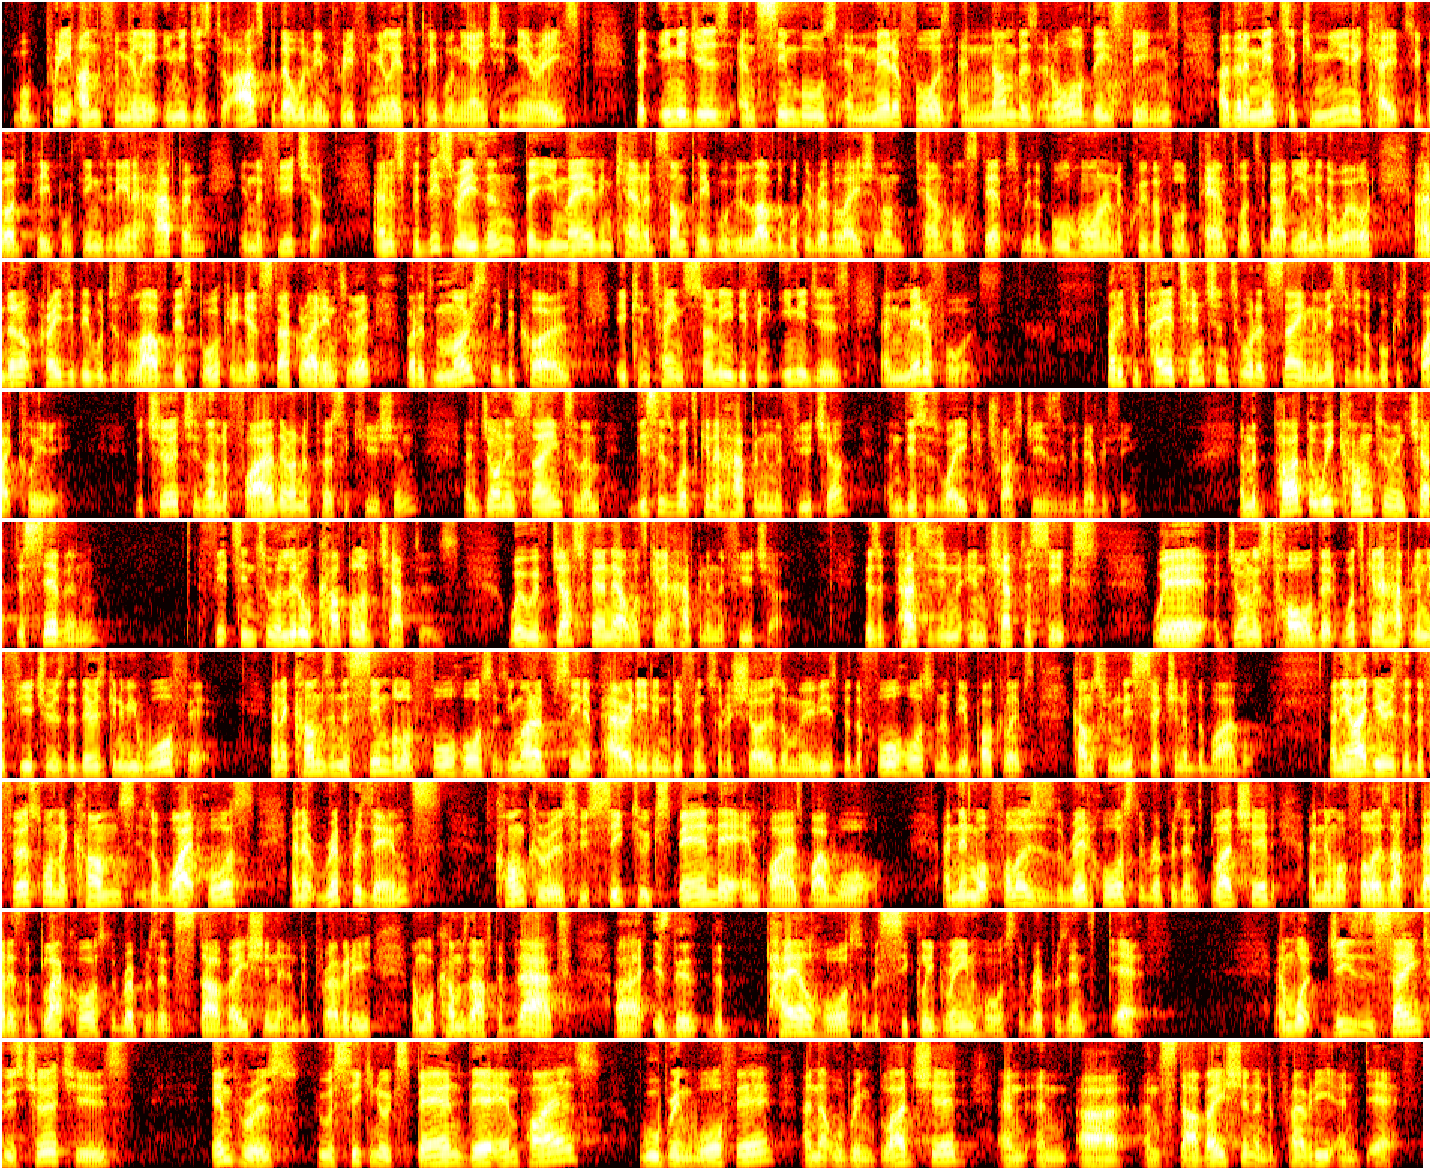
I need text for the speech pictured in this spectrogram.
well, pretty unfamiliar images to us, but they would have been pretty familiar to people in the ancient Near East but images and symbols and metaphors and numbers and all of these things uh, that are meant to communicate to God's people things that are going to happen in the future. And it's for this reason that you may have encountered some people who love the book of Revelation on town hall steps with a bullhorn and a quiver full of pamphlets about the end of the world. And they're not crazy people just love this book and get stuck right into it, but it's mostly because it contains so many different images and metaphors. But if you pay attention to what it's saying, the message of the book is quite clear. The church is under fire, they're under persecution, and John is saying to them, This is what's going to happen in the future, and this is why you can trust Jesus with everything. And the part that we come to in chapter 7 fits into a little couple of chapters where we've just found out what's going to happen in the future. There's a passage in, in chapter 6 where John is told that what's going to happen in the future is that there is going to be warfare. And it comes in the symbol of four horses. You might have seen it parodied in different sort of shows or movies, but the four horsemen of the apocalypse comes from this section of the Bible. And the idea is that the first one that comes is a white horse, and it represents conquerors who seek to expand their empires by war. And then what follows is the red horse that represents bloodshed. And then what follows after that is the black horse that represents starvation and depravity. And what comes after that uh, is the, the pale horse or the sickly green horse that represents death. And what Jesus is saying to his church is emperors who are seeking to expand their empires will bring warfare, and that will bring bloodshed and, and, uh, and starvation and depravity and death.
